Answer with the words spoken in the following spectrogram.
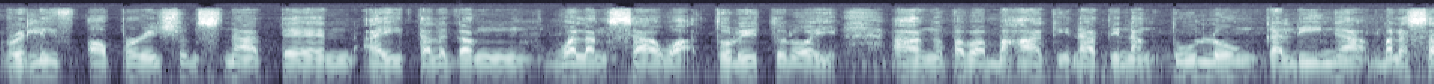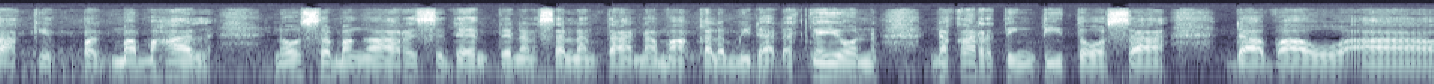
relief operations natin ay talagang walang sawa, tuloy-tuloy ang pamamahagi natin ng tulong, kalinga, malasakit, pagmamahal no, sa mga residente na nasalanta ng mga kalamidad. At ngayon, nakarating dito sa Davao ah,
